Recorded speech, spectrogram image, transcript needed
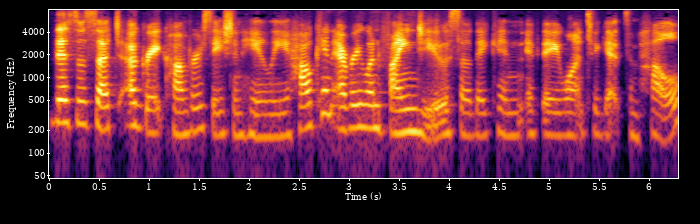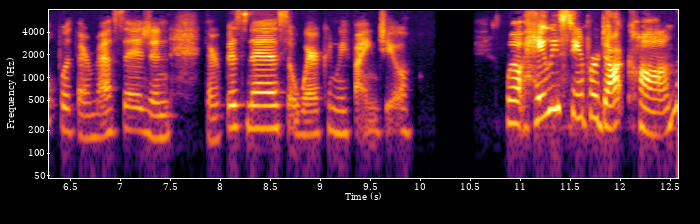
this was such a great conversation, Haylee. How can everyone find you so they can, if they want to get some help with their message and their business, where can we find you? Well, HayleeStamper.com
